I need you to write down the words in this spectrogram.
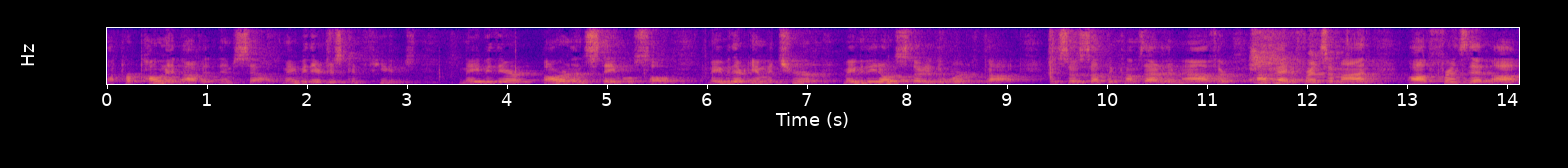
a proponent of it themselves. Maybe they're just confused. Maybe they are an unstable soul. Maybe they're immature. Maybe they don't study the Word of God. And so something comes out of their mouth. Or I've had friends of mine, uh, friends that uh,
